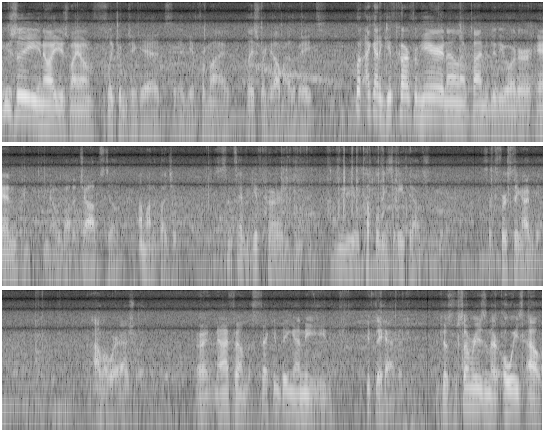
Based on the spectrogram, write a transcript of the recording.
Usually, you know, I use my own Flickum jig heads that I get from my place where I get all my other baits. But I got a gift card from here and I don't have time to do the order and, you know, without a job still, I'm on a budget. Since I have a gift card, I'm gonna get a couple of these eighth ounce from here. So that's the first thing I'm getting. I don't know where Ash went. All right, now I found the second thing I need, if they have it, because for some reason they're always out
